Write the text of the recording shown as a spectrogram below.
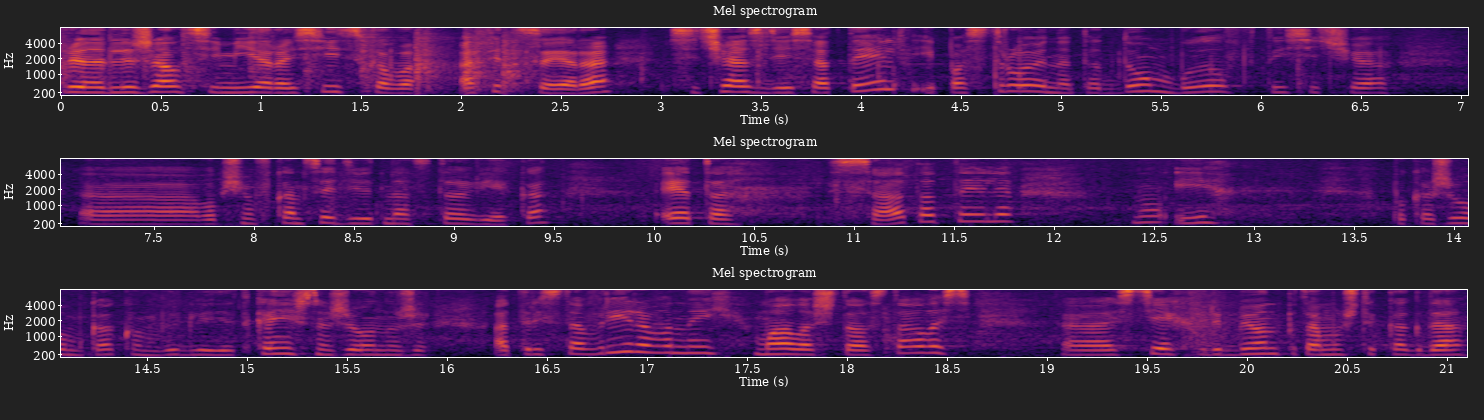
принадлежал семье российского офицера. Сейчас здесь отель, и построен этот дом был в, тысяча, э, в, общем, в конце 19 века. Это сад отеля. Ну и покажу вам, как он выглядит. Конечно же, он уже отреставрированный, мало что осталось э, с тех времен, потому что когда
